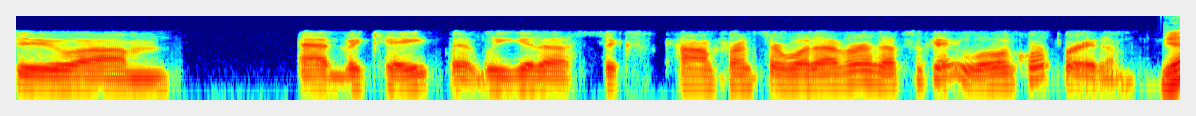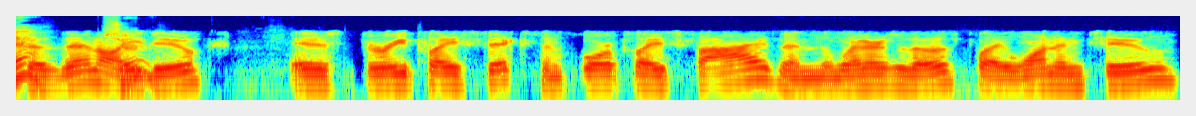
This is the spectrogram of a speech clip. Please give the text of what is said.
to um, advocate that we get a sixth conference or whatever, that's okay. We'll incorporate them. Yeah. Because then all sure. you do is three plays six and four plays five, and the winners of those play one and two.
